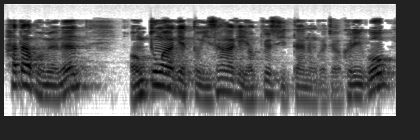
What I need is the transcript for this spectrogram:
하다 보면은 엉뚱하게 또 이상하게 엮일 수 있다는 거죠. 그리고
